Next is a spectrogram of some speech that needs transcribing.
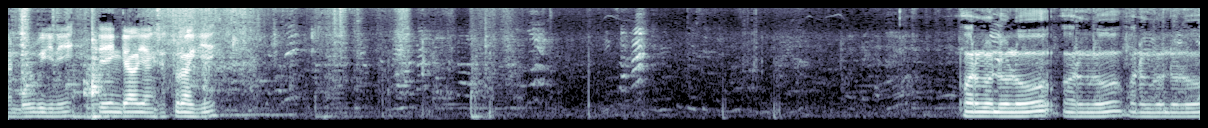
biarkan dulu begini tinggal yang satu lagi. Power dulu power power glue dulu.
